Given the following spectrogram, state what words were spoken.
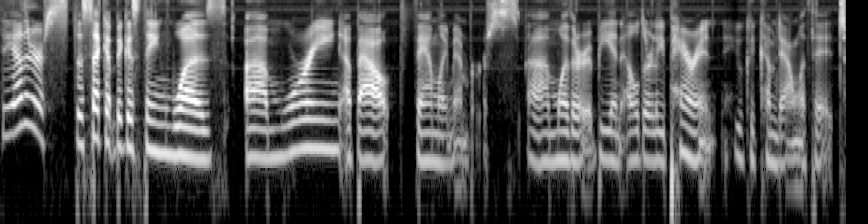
The other, the second biggest thing was um, worrying about family members, um, whether it be an elderly parent who could come down with it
